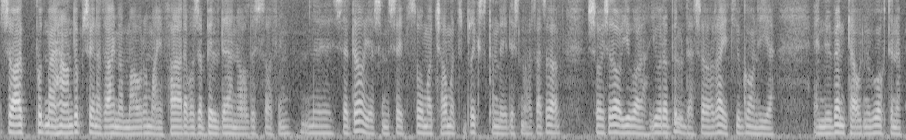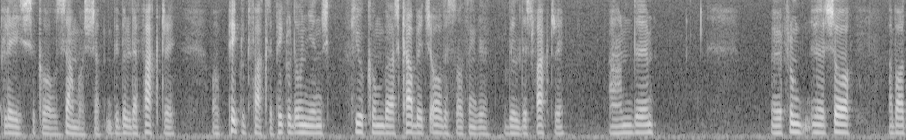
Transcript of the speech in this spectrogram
so I put my hand up saying that I'm a Mauro, my father was a builder and all this sort of thing. And they said, oh yes, and said, so much, how much bricks can they this and all that? So, so he said, oh, you are, you are a builder, so right, you go on here. And we went out and we worked in a place called Zamość. We built a factory, or pickled factory, pickled onions, cucumbers, cabbage, all this sort of thing. We built this factory. And um, uh, from, uh, so about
